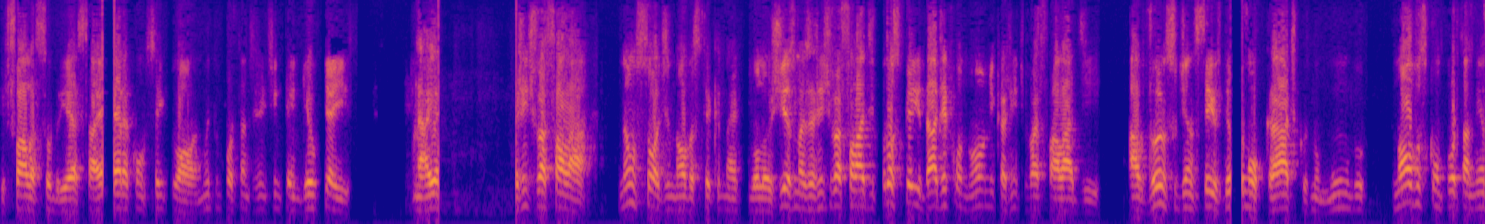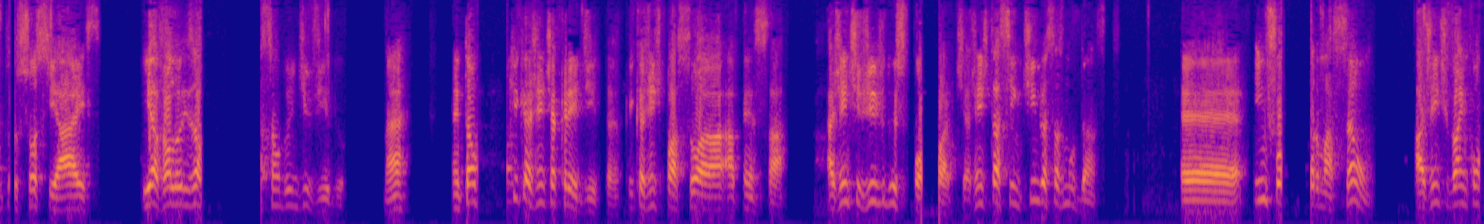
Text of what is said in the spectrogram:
que fala sobre essa era conceitual. É muito importante a gente entender o que é isso. Aí a gente vai falar não só de novas tecnologias, mas a gente vai falar de prosperidade econômica, a gente vai falar de avanço de anseios democráticos no mundo, novos comportamentos sociais e a valorização do indivíduo. Né? Então, o que, que a gente acredita? O que, que a gente passou a, a pensar? A gente vive do esporte, a gente está sentindo essas mudanças. É, informação, a gente vai encontrar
